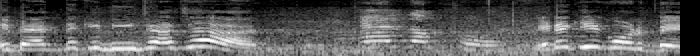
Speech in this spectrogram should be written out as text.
এই ব্যাগটা কি নিয়ে যা যায় এটা কি করবে?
